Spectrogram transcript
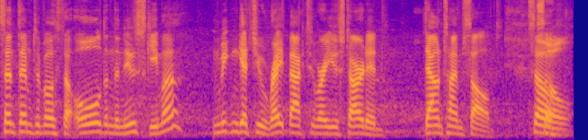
sent them to both the old and the new schema, and we can get you right back to where you started, downtime solved. So, so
